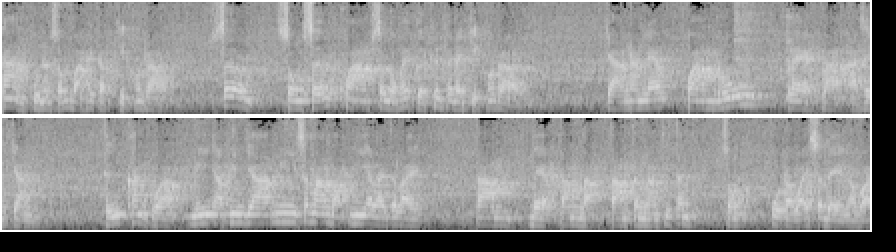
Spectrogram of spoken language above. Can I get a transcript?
สร้างคุณสมบัติให้กับจิตของเราเสริมส่งเสริมความสงบให้เกิดขึ้นภายในจิตของเรา จากนั้นแล้วความรู้แปลกประหลาดอัศจรรย์ ถึงขั้นว่ามีอภิญญา มีสมาบัติ มีอะไรต่ออะไรตามแบบตามหลักตามตำนานที่ท่านทรงพูดเอาไว้แสดงเอาไว้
